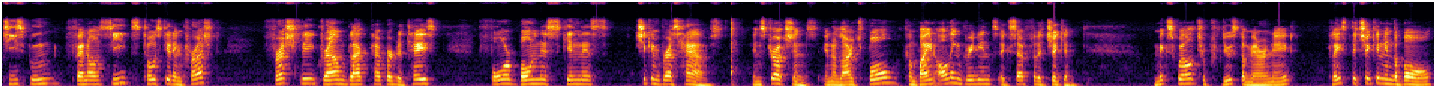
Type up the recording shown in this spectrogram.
teaspoon fennel seeds toasted and crushed, freshly ground black pepper to taste, 4 boneless skinless chicken breast halves. Instructions In a large bowl, combine all ingredients except for the chicken. Mix well to produce the marinade. Place the chicken in the bowl,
